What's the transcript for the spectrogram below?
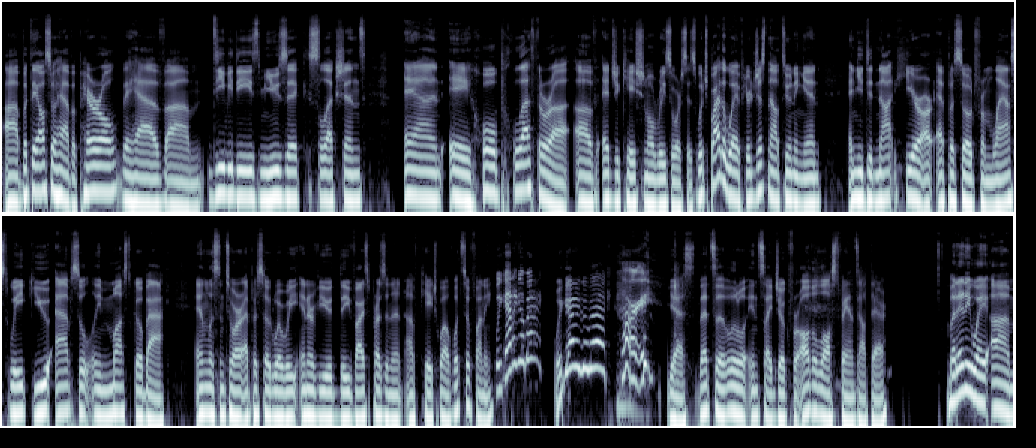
Uh, but they also have apparel, they have um, DVDs, music selections, and a whole plethora of educational resources. Which, by the way, if you're just now tuning in and you did not hear our episode from last week, you absolutely must go back and listen to our episode where we interviewed the vice president of K 12. What's so funny? We gotta go back. We got to go back. Sorry. Yes, that's a little inside joke for all the Lost fans out there. But anyway, um,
